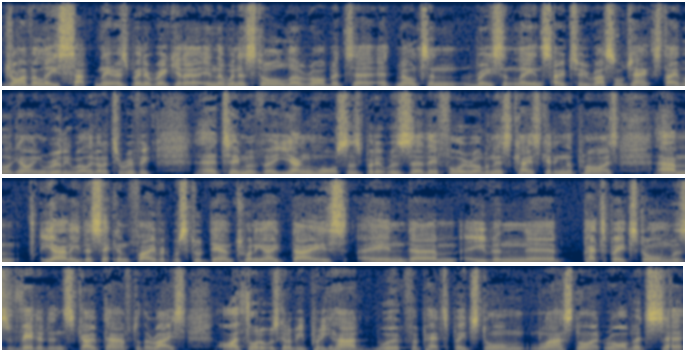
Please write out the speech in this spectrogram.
driver Lee Sutton there has been a regular in the winner's stall, uh, Rob, at, uh, at Melton recently, and so too Russell Jack. Stable are going really well. They've got a terrific uh, team of uh, young horses, but it was uh, their four-year-old in this case getting the prize. Um, Yarny, the second favourite, was stood down 28 days, and um, even uh, Pat Speedstorm was vetted and scoped after the race. I thought it was going to be pretty hard work for Pat Speedstorm last night, Rob. It's uh,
